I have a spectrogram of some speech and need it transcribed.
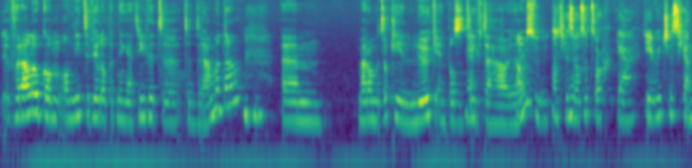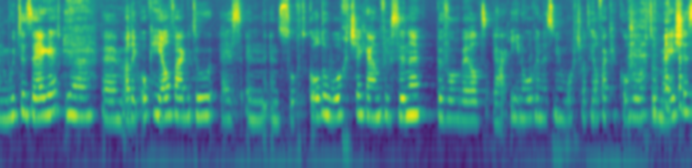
Vooral ook om, om niet te veel op het negatieve te, te drammen dan, Mhm. Ehm, maar om het ook heel leuk en positief Ja, te houden. Hè. Absoluut. Want je zult het toch ja, eventjes gaan moeten zeggen. Ja. Ehm, wat ik ook heel vaak doe, is een, een soort codewoordje gaan verzinnen. Bijvoorbeeld, ja, eenhoorn is nu een woordje wat heel vaak gekozen wordt door meisjes.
